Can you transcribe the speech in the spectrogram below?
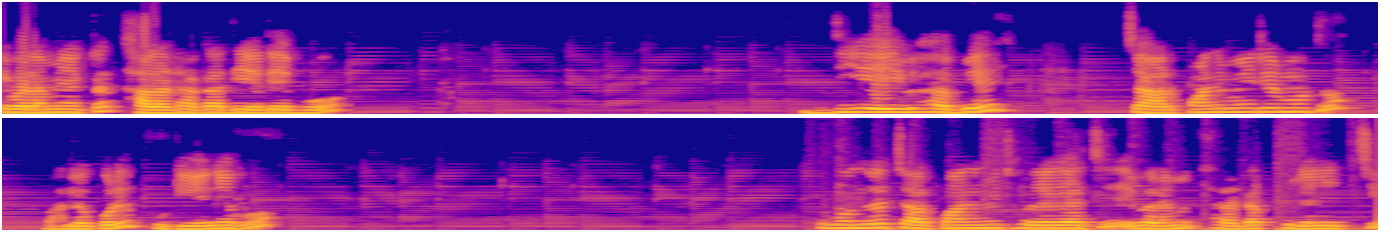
এবার আমি একটা থালা ঢাকা দিয়ে দেব। দিয়ে এইভাবে চার পাঁচ মিনিটের মতো ভালো করে ফুটিয়ে নেব। তো বন্ধুরা, চার পাঁচ মিনিট হয়ে গেছে, এবার আমি থালাটা খুলে নিচ্ছি।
